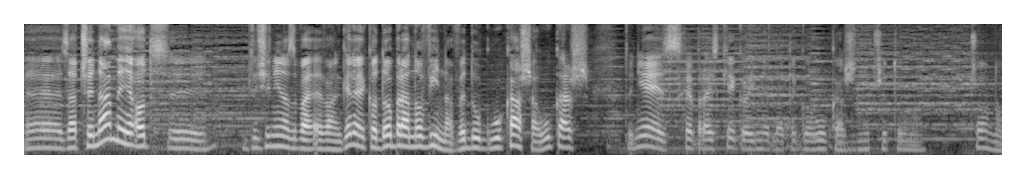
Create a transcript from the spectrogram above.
E, zaczynamy od, y, to się nie nazywa Ewangelia, jako dobra nowina, według Łukasza. Łukasz to nie jest z hebrajskiego imię, dlatego Łukasz nie przytłumaczono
